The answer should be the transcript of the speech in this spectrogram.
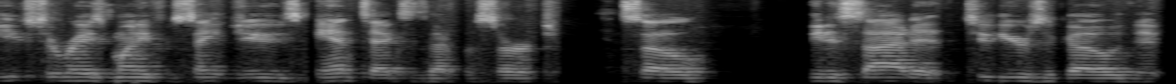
we used to raise money for St. Jude's and Texas EquuSearch. And so, we decided two years ago that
